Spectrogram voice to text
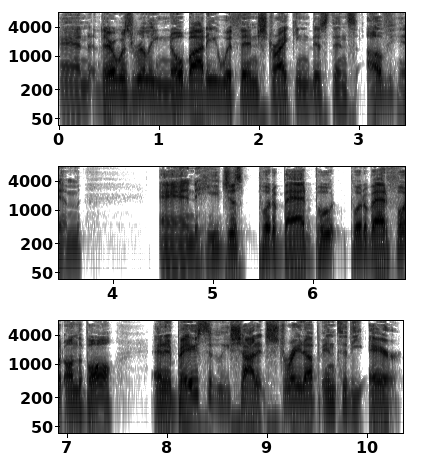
and there was really nobody within striking distance of him, and he just put a bad boot, put a bad foot on the ball, and it basically shot it straight up into the air.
